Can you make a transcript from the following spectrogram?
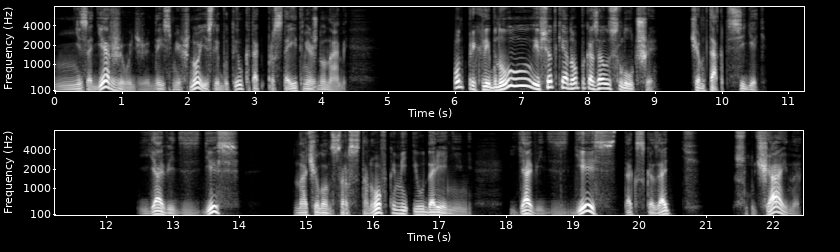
не задерживать же, да и смешно, если бутылка так простоит между нами. Он прихлебнул, и все-таки оно показалось лучше, чем так-то сидеть. Я ведь здесь Начал он с расстановками и ударениями. Я ведь здесь, так сказать, случайно.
